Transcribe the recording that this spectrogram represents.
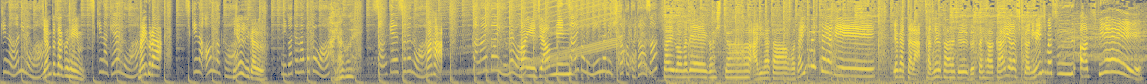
きなアニメは？ジャンプ作品ームは？好マイクラ。きな音楽ミはュージカル。苦手なことは？早食い。尊敬するのは？母。叶えたい夢は？最後毎日安眠。にみんなに一言どうぞ。最後までご視聴ありがとうございました。やでよかったらチャンネル登録グッド評価よろしくお願いします。おつぴー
